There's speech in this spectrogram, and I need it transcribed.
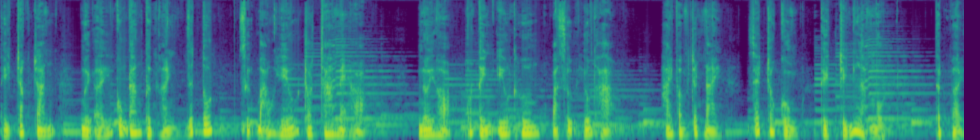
thì chắc chắn người ấy cũng đang thực hành rất tốt sự báo hiếu cho cha mẹ họ, nơi họ có tình yêu thương và sự hiếu thảo. Hai phẩm chất này xét cho cùng thì chính là một. Thật vậy,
